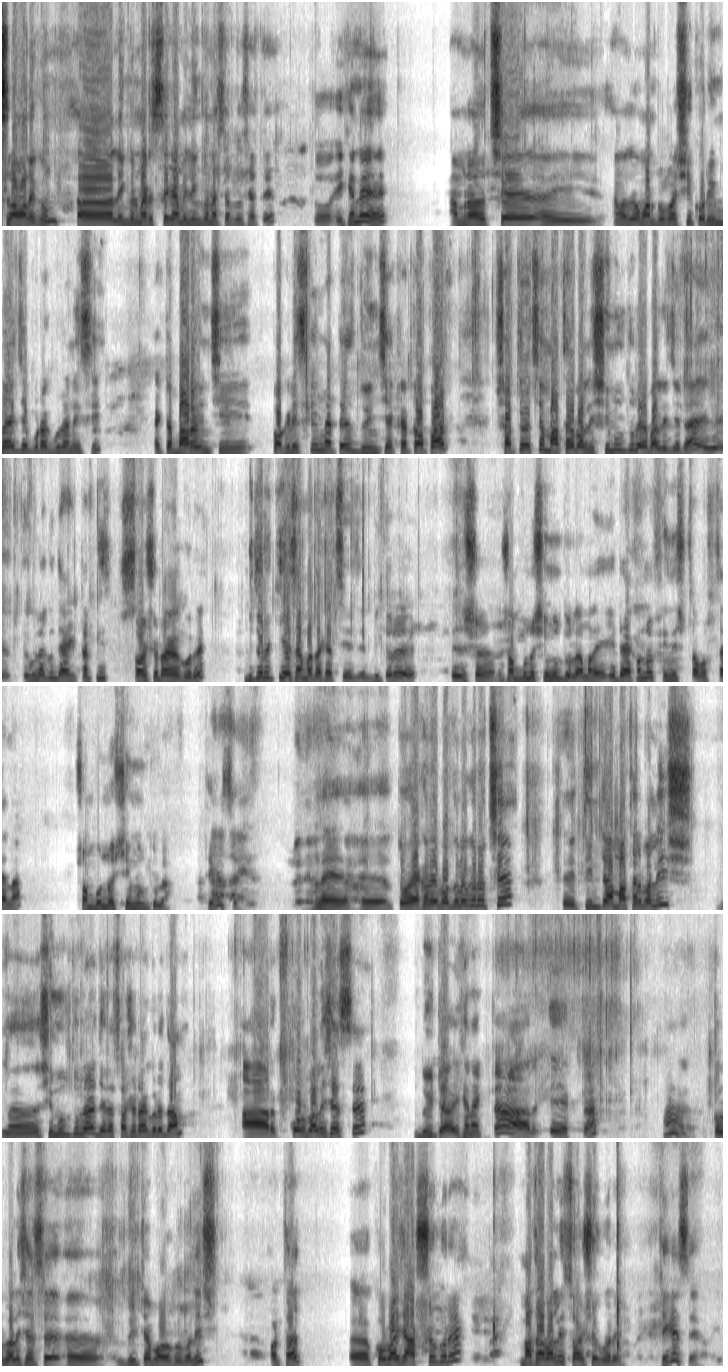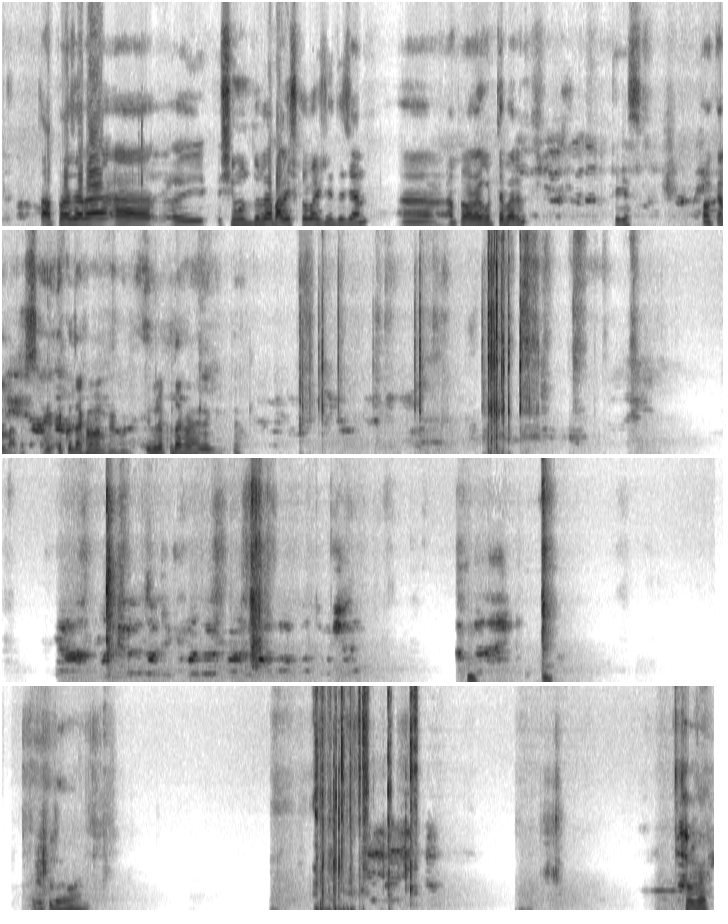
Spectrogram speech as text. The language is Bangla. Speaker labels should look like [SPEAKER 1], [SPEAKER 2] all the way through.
[SPEAKER 1] আসসালামু আলাইকুম। লিঙ্কন ম্যারেজ থেকে আমি লিঙ্কন আছি আপনাদের সাথে। তো এখানে আমরা হচ্ছে এই আমাদের ওমান প্রবাসী করিম ভাই যে প্রোডাক্টগুলো নিয়েছি, একটা বারো ইঞ্চি পকেট স্প্রিং ম্যাট্রেস, দুই ইঞ্চি একটা টপার, সাথে হচ্ছে মাথার বালি, শিমুল তুলের বালি যেটা এগুলো কিন্তু একটা পিস ছয়শো টাকা করে। ভিতরে কি আছে আমরা দেখাচ্ছি যে ভিতরে সম্পূর্ণ শিমুল তুলা মানে এটা এখনও ফিনিশড অবস্থায় না, সম্পূর্ণ শিমুল তুলা, ঠিক আছে? মানে তো এখন এই ভদ্রলোকের হচ্ছে তিনটা মাথার বালিশ শিমুল তুলার, যেটা ছশো টাকা করে দাম। আর কোল বালিশ আছে দুইটা, এখানে একটা আর এ একটা। হ্যাঁ কোল বালিশ আছে দুইটা বড় কোল বালিশ অর্থাৎ কোল বালিশ আটশো করে মাথা বালিশ ছয়শো করে, ঠিক আছে? আপনারা যারা ওই শিমুল তুলার বালিশ কোল বালিশ নিতে চান আপনারা অর্ডার করতে পারেন, ঠিক আছে? ওকে, আল্লাহ। একটু দেখাবো হালকা করে এগুলো একটু দেখাবো এগুলো একটু দেখাবো। একটু দেখাবো ওকে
